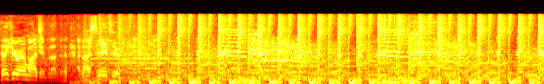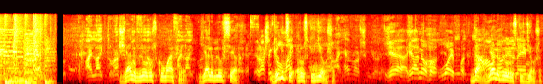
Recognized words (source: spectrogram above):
Thank you very much. Okay, brother. I'm Nice to meet you. Я люблю русскую мафию. Я люблю всех. Любите русских девушек? Да, я люблю русских девушек.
